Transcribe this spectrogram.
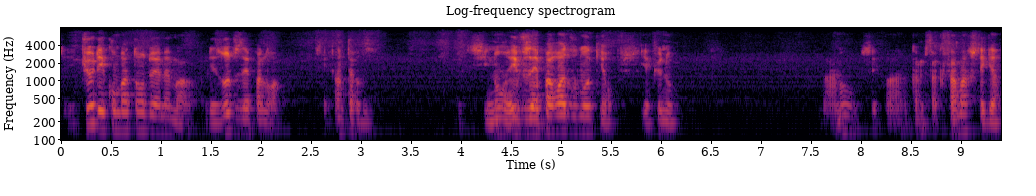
C'est que les combattants de MMA. Les autres, vous n'avez pas le droit. Interdit. Sinon, et vous n'avez pas le droit de vous moquer en plus. Il n'y a que nous. Bah non, c'est pas comme ça que ça marche, les gars.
